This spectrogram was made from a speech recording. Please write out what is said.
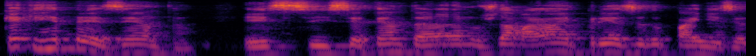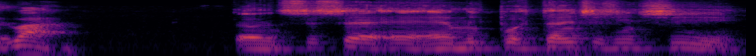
O que é que representam esses 70 anos da maior empresa do país, Eduardo? Então, isso é, é, é muito importante. A gente,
